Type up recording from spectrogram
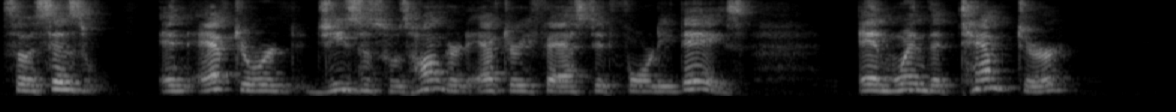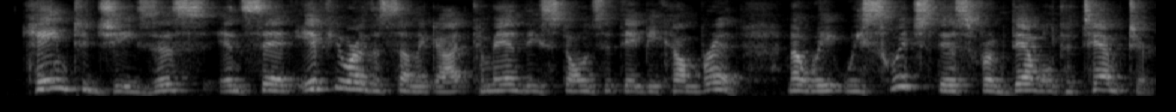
So it says, and afterward Jesus was hungered after he fasted 40 days. And when the tempter came to Jesus and said, If you are the Son of God, command these stones that they become bread. Now we, we switch this from devil to tempter.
